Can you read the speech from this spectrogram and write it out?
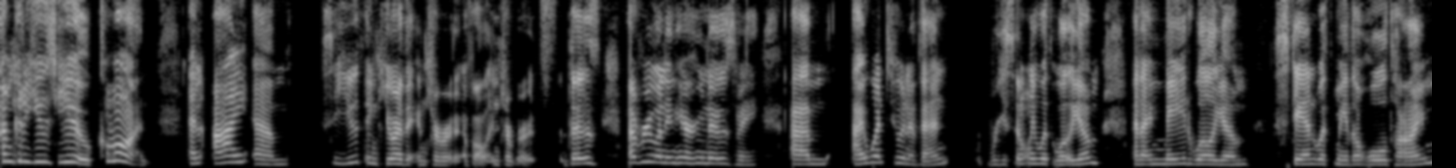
I'm gonna use you. Come on." And I am. See, you think you're the introvert of all introverts. Those everyone in here who knows me. Um, I went to an event recently with William, and I made William stand with me the whole time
